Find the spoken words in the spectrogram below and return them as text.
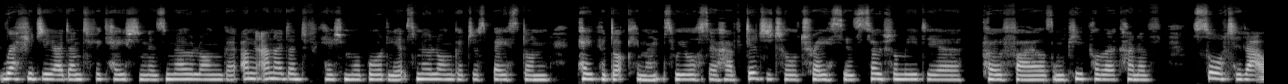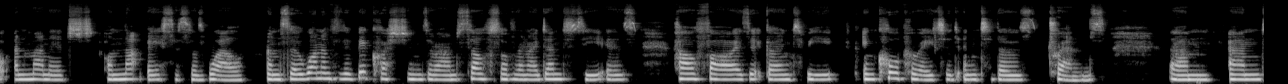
refugee identification is no longer, and, and identification more broadly, it's no longer just based on paper documents. We also have digital traces, social media profiles, and people are kind of sorted out and managed on that basis as well. And so, one of the big questions around self sovereign identity is how far is it going to be incorporated into those trends? Um, and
